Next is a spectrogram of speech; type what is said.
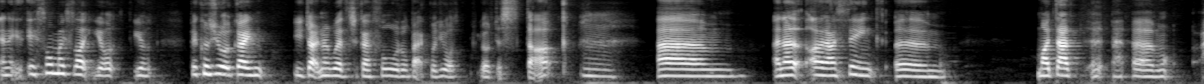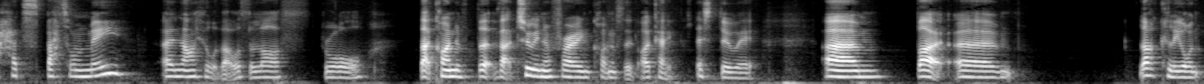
and it, it's almost like you're you're because you're going you don't know whether to go forward or backward you're you're just stuck. Um and i and i think um my dad uh, um had spat on me and i thought that was the last straw. That kind of that, that to and fro kind of said okay let's do it. Um but um luckily on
